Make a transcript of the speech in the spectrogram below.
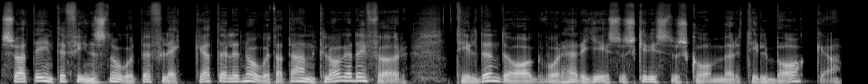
så att det inte finns något befläckat eller något att anklaga dig för till den dag vår Herre Jesus Kristus kommer tillbaka.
